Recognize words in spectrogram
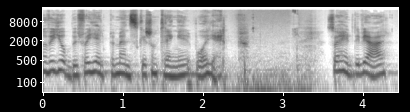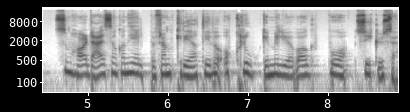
når vi jobber for å hjelpe mennesker som trenger vår hjelp. Så heldige vi er som har deg som kan hjelpe fram kreative og kloke miljøvalg på sykehuset.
